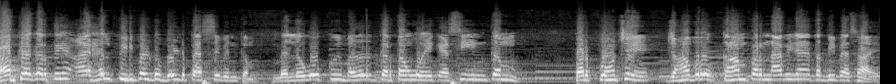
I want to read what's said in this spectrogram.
आप क्या करते हैं? I help people to build passive income मैं लोगों की मदद करता हूँ, वो एक ऐसी इनकम पर पहुँचे जहाँ वो काम पर ना भी जाए, तब भी पैसा आए।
